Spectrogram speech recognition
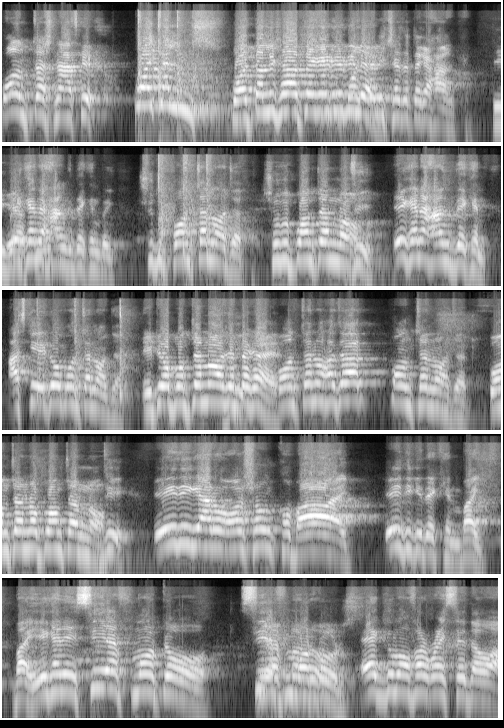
পঞ্চাশ না আজকে পঁয়তাল্লিশ। পঁয়তাল্লিশ হাজার টাকা দিয়ে দিলে। পঁয়তাল্লিশ হাজার টাকা ঠিক এখানে হাঙ্ক দেখেন ভাই শুধু পঞ্চান্ন হাজার। শুধু পঞ্চান্ন। এখানে হাঙ্ক দেখেন আজকে এটাও পঞ্চান্ন হাজার। এটাও পঞ্চান্ন হাজার টাকায়। পঞ্চান্ন হাজার পঞ্চান্ন হাজার। পঞ্চান্ন পঞ্চান্ন। জি এইদিকে আরও অসংখ্য বাইক। এইদিকে দেখেন ভাই ভাই এখানে CF motor CF CF motors একদম অফার প্রাইসে দেওয়া।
